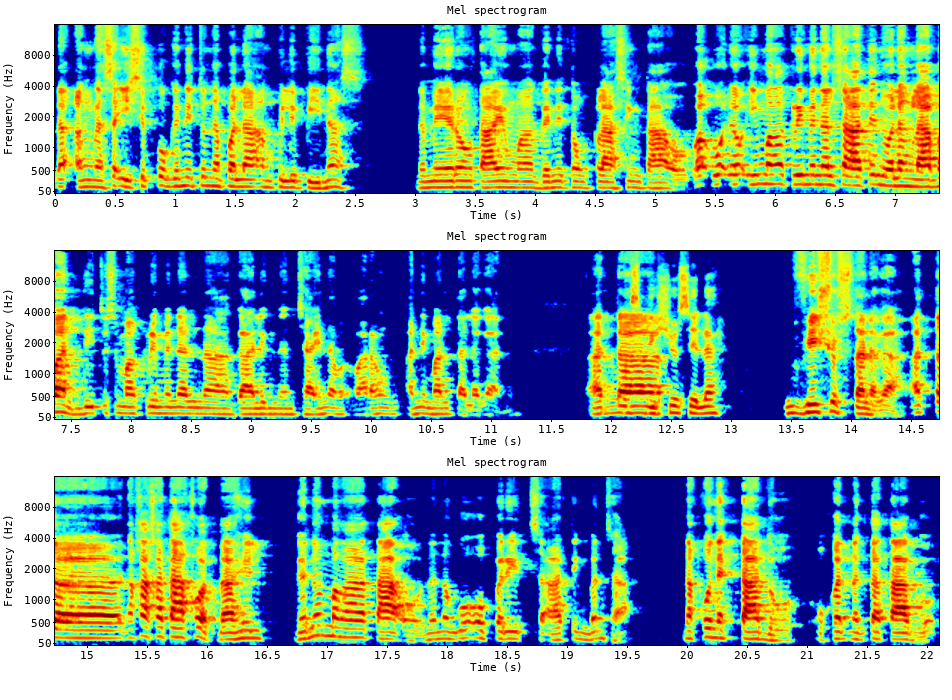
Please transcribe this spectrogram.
na, ang nasa isip ko, ganito na pala ang Pilipinas. na mayroong tayong mga ganitong klasing tao. Yung mga criminal sa atin, walang laban. Dito sa mga criminal na galing ng China, parang animal talaga. No? At, oh, mas uh, vicious sila. Vicious talaga. At uh, nakakatakot dahil ganun mga tao na nag-ooperate sa ating bansa na konektado o nagtatago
